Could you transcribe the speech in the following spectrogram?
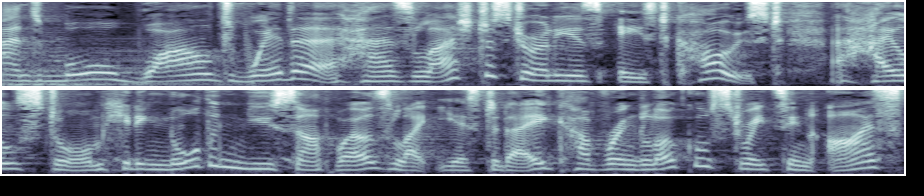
And more wild weather has lashed Australia's east coast. A hailstorm hitting northern New South Wales late yesterday, covering local streets in ice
